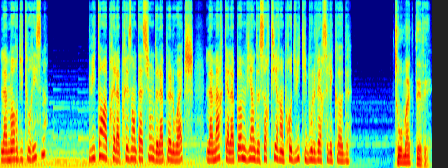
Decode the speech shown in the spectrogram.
la mort du tourisme? Huit ans après la présentation de l'Apple Watch, la marque à la pomme vient de sortir un produit qui bouleverse les codes. Tourmac TV.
